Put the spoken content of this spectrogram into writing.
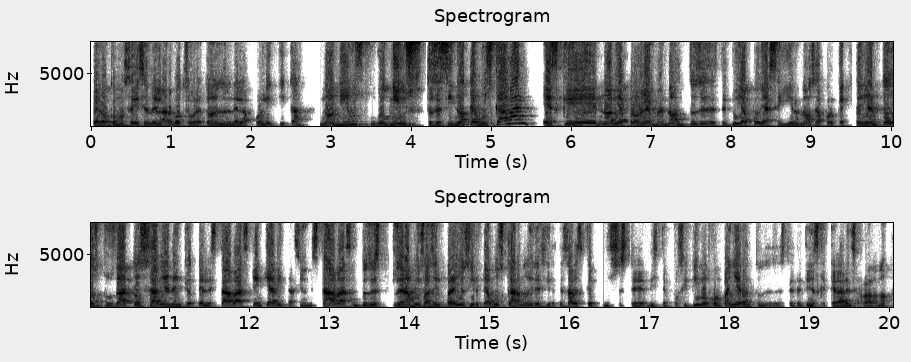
pero como se dice en el argot, sobre todo en el de la política, no news, good news. Entonces, si no te buscaban, es que no había problema, ¿no? Entonces, este, tú ya podías seguir, ¿no? O sea, porque tenían todos tus datos, sabían en qué hotel estabas, en qué habitación estabas, entonces, pues era muy fácil para ellos irte a buscar, ¿no? Y decirte, ¿sabes qué? Pues, este, diste positivo, compañero, entonces, este, te tienes que quedar encerrado, ¿no?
